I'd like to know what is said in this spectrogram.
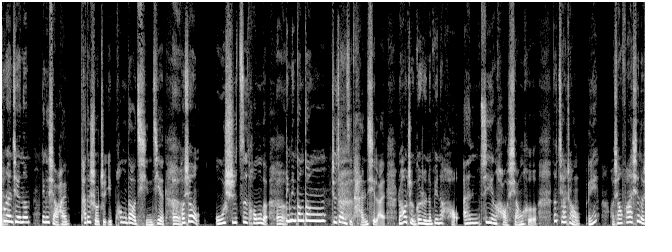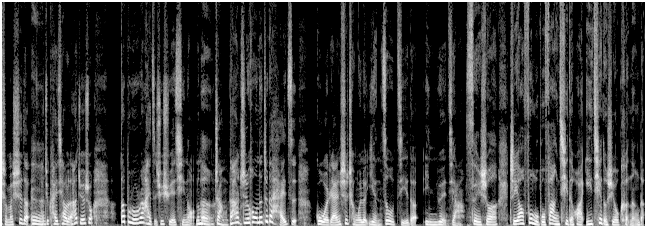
突然间呢，那个小孩他的手指一碰到琴键，好像。无师自通的，叮叮当当，就这样子弹起来，然后整个人呢变得好安静、好祥和。那家长哎，好像发现了什么似的，他就开窍了，他觉得说。倒不如让孩子去学琴哦。那么长大之后呢？这个孩子果然是成为了演奏级的音乐家。所以说，只要父母不放弃的话，一切都是有可能的。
